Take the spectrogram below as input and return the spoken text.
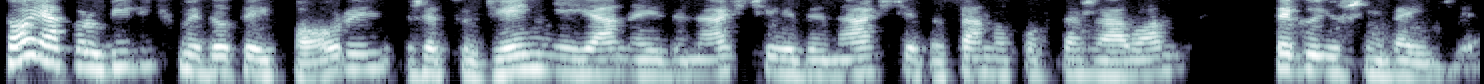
to, jak robiliśmy do tej pory, że codziennie ja na 11, 11 to samo powtarzałam, tego już nie będzie.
